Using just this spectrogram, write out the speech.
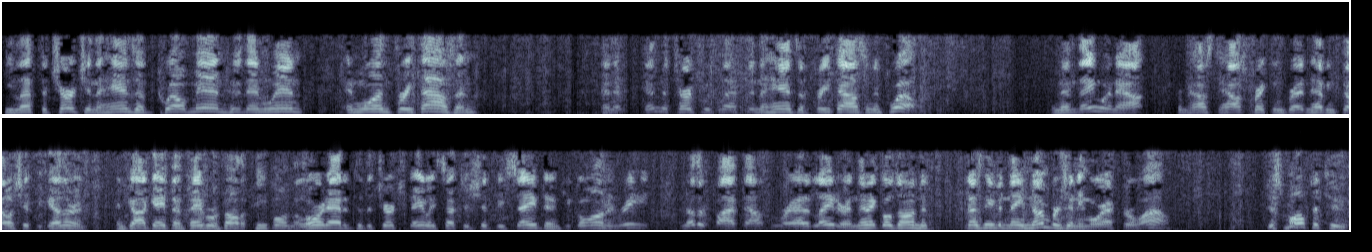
He left the church in the hands of twelve men who then went and won three thousand and it, then the church was left in the hands of 3,012. And then they went out from house to house breaking bread and having fellowship together and, and God gave them favor with all the people and the Lord added to the church daily such as should be saved and if you go on and read another 5,000 were added later. And then it goes on to it doesn't even name numbers anymore after a while. Just multitude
